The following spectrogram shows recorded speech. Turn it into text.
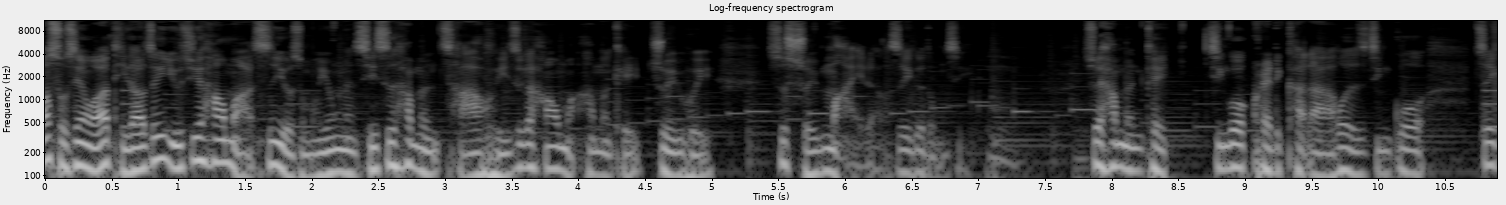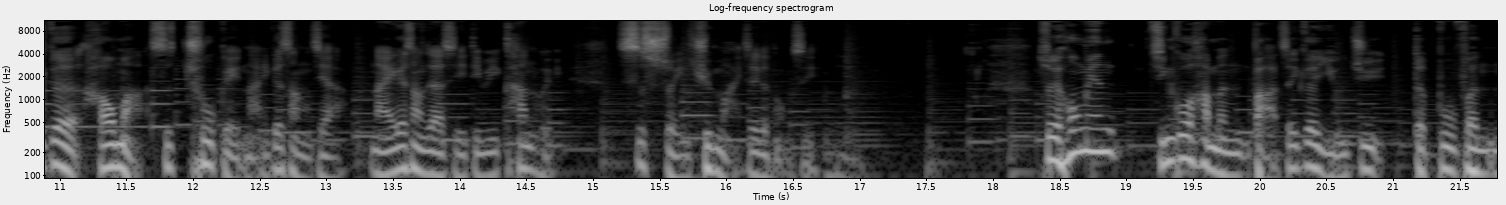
然后，首先我要提到这个邮局号码是有什么用呢？其实他们查回这个号码，他们可以追回是谁买了这个东西。嗯，所以他们可以经过 credit card 啊，或者是经过这个号码是出给哪一个商家，哪一个商家 CDV 看回是谁去买这个东西。嗯，所以后面经过他们把这个邮局的部分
